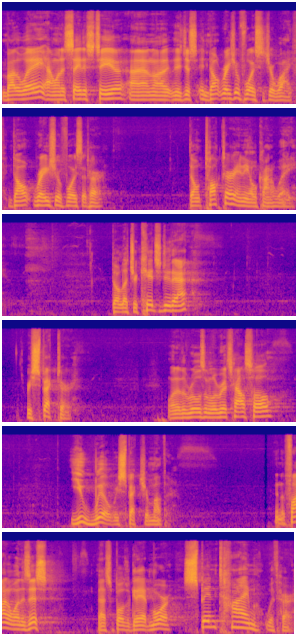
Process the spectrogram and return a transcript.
And by the way, I want to say this to you, and, uh, just, and don't raise your voice at your wife. Don't raise your voice at her. Don't talk to her any old kind of way. Don't let your kids do that. Respect her. One of the rules in a rich household you will respect your mother. And the final one is this I suppose we could add more spend time with her.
